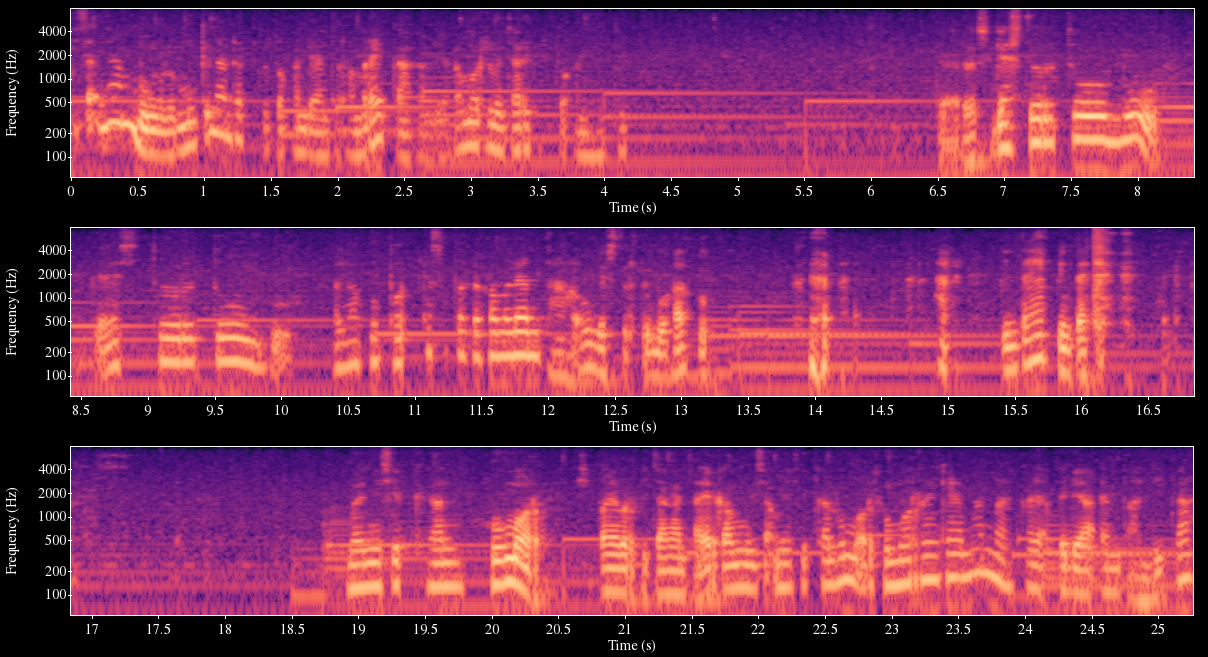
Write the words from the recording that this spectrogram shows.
bisa nyambung loh mungkin ada kecocokan di antara mereka kan ya. Kamu harus mencari kecocokan itu terus gestur tubuh. Gestur tubuh kalau aku podcast apakah kalian tahu gestur tubuh aku? Pintek pintek menyisipkan humor. Supaya perbincangan cair kamu bisa menyisipkan humor. Humornya kayak mana? Kayak PDAM tadi kah?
